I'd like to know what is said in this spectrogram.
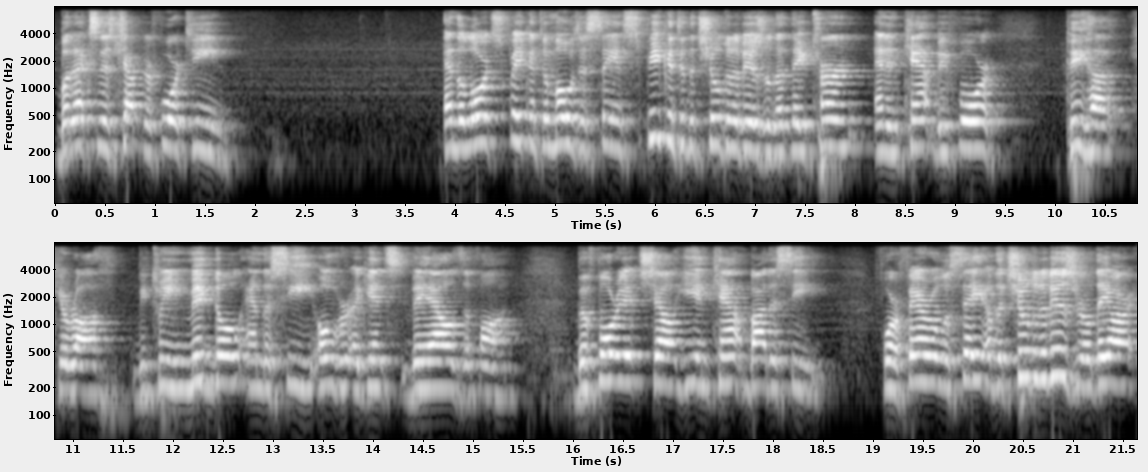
But Exodus chapter 14. And the Lord spake unto Moses, saying, Speak unto the children of Israel that they turn and encamp before Pihahiroth, between Migdol and the sea, over against Baal Zephon. Before it shall ye encamp by the sea. For Pharaoh will say of the children of Israel, They are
